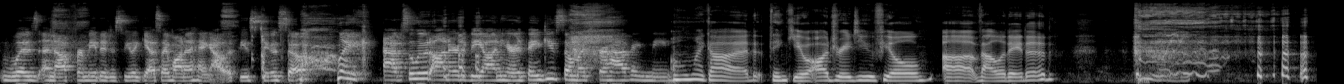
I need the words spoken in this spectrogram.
was enough for me to just be like, yes, I want to hang out with these two. So, like, absolute honor to be on here. Thank you so much for having me. Oh my God. Thank you. Audrey, do you feel uh, validated?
